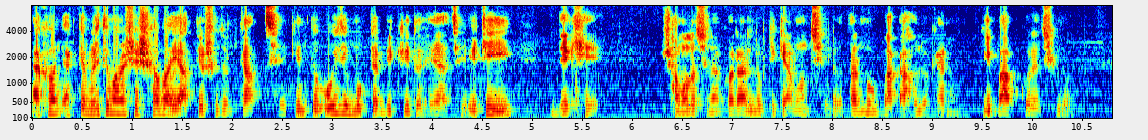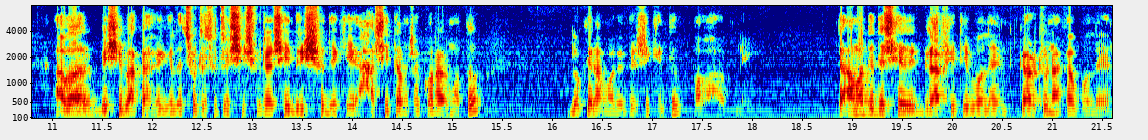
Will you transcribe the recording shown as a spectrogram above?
এখন একটা মৃত মানুষের সবাই আত্মীয় স্বজন কাঁদছে, কিন্তু ওই যে মুখটা বিকৃত হয়ে আছে, এটি দেখে সমালোচনা করার লোকটি কেমন ছিল? তার মুখ বাঁকা হলো কেন? কি পাপ করেছিল? আবার বেশি বাঁকা হয়ে গেলে ছোট ছোট শিশুরা সেই দৃশ্য দেখে হাসি তামসা করার মতো লোকের আমাদের দেশে কিন্তু অভাব নেই। তা আমাদের দেশের গ্রাফিতি বলেন, কার্টুন আঁকা বলেন,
